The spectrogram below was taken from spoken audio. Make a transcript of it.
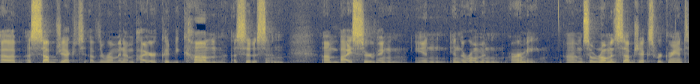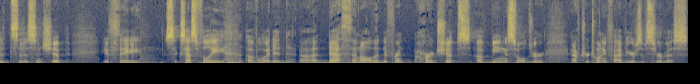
uh, a subject of the Roman Empire could become a citizen um, by serving in, in the Roman army. Um, so Roman subjects were granted citizenship if they successfully avoided uh, death and all the different hardships of being a soldier after 25 years of service.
